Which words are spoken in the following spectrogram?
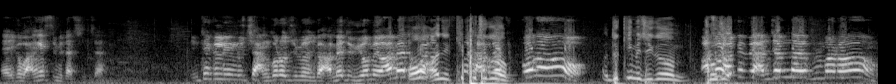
네, 이거 망했습니다 진짜. 인테글링 루치 안 걸어주면 이거 아메도 위험해요. 아메도 어, 아니, 키퍼 지금- 뻔해요. 느낌이 지금 아저 조준 아메 왜안 잡나요 불마랑?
